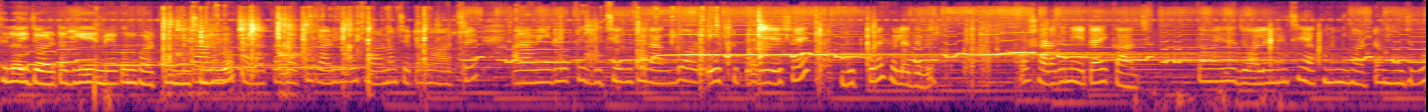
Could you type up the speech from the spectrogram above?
ছিল এই জলটা দিয়ে আমি এখন ঘরটা মুছে নেব। খালারটা দেখো চারিদিকে ছড়ানো চেটানো আছে। আর আমি এগুলো একটু গুছিয়ে গুছিয়ে রাখব আর ও একটু পরে এসে বুট করে ফেলে দেবে। ওর সারাদিনই এটাই কাজ। তো আমি এই যে জল এনেছি এখন আমি ঘরটা মুছবো।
